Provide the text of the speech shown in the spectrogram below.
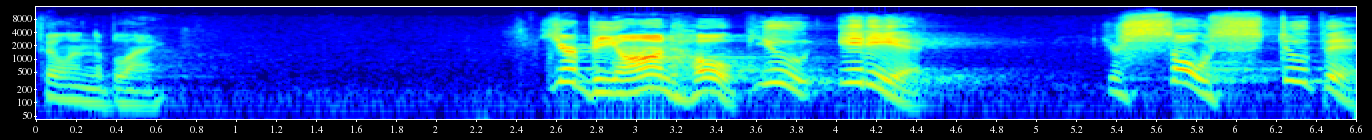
fill in the blank. You're beyond hope. You idiot. You're so stupid.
